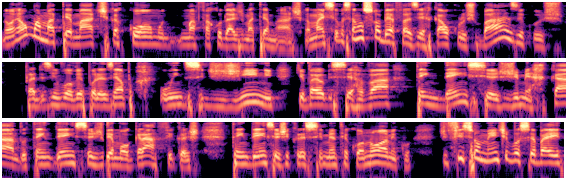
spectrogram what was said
Não é uma matemática como uma faculdade de matemática, mas se você não souber fazer cálculos básicos, para desenvolver, por exemplo, o índice de Gini, que vai observar tendências de mercado, tendências demográficas, tendências de crescimento econômico, dificilmente você vai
